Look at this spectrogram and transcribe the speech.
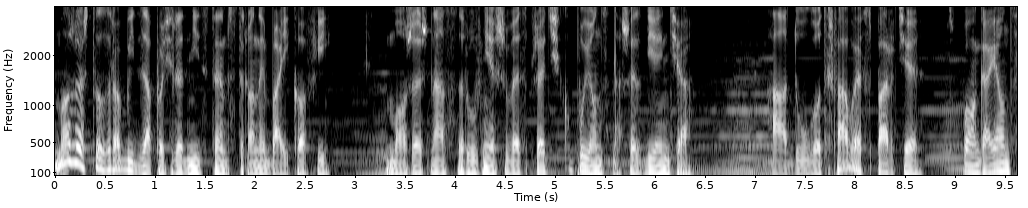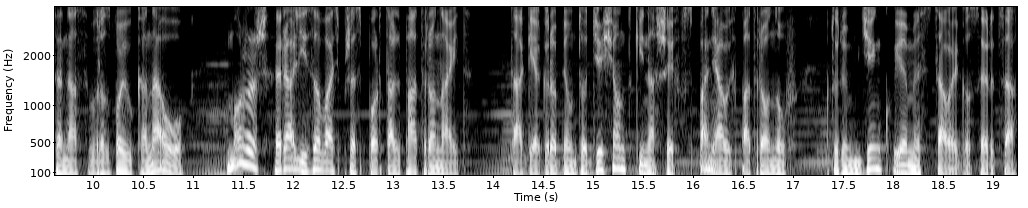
możesz to zrobić za pośrednictwem strony Buy. Możesz nas również wesprzeć kupując nasze zdjęcia. A długotrwałe wsparcie, wspomagające nas w rozwoju kanału, możesz realizować przez portal Patronite, tak jak robią to dziesiątki naszych wspaniałych patronów, którym dziękujemy z całego serca.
